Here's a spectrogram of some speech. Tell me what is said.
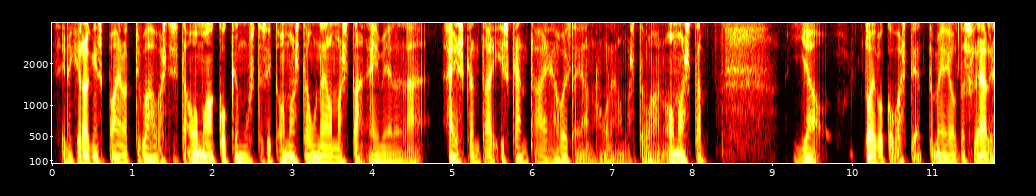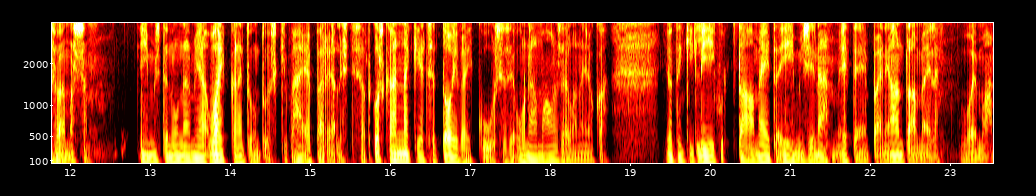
Siinäkin Rakins painotti vahvasti sitä omaa kokemusta, sit omasta unelmasta, ei mielellään äiskän tai iskän tai hoitajan unelmasta, vaan omasta. Ja toivo kovasti, että me ei oltaisi realisoimassa ihmisten unelmia, vaikka ne tuntuisikin vähän epärealistiselta, koska hän näki, että se toiveikkuus ja se unelma on sellainen, joka – jotenkin liikuttaa meitä ihmisinä eteenpäin ja antaa meille voimaa.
